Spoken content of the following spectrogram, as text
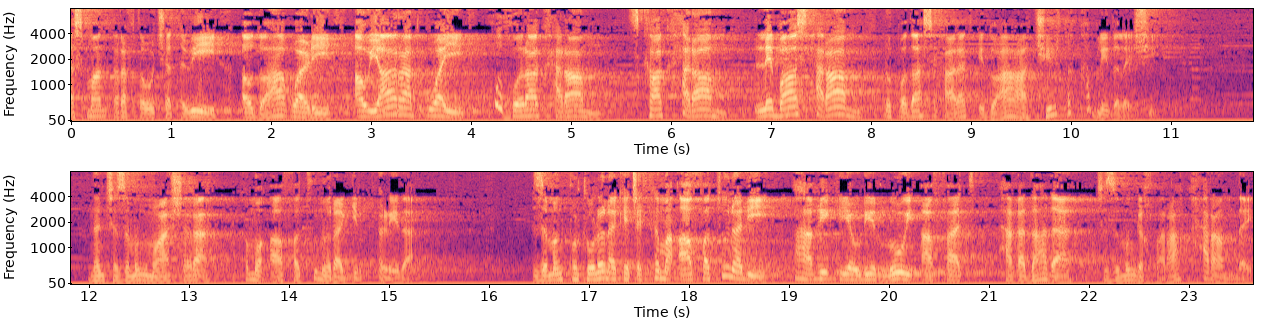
اسمان طرف ته اوچتوي او دعا غواړي او یا رب وایي خو خوراک حرام څکاک حرام لباس حرام نو په داسې حالت کې دعا چیرته قبلیدلی شي نن چې زموږ معاشره کومو آفتونو راګیر کړې ده زموږ په ټولنه کې چې کومه آفتونه دي په هغې کې یو ډیر لوی آفت هغه دا ده چې زموږ خوراک حرام دی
